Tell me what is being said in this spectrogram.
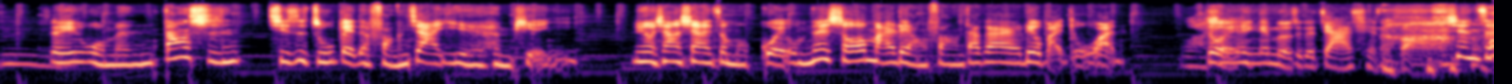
嗯，所以我们当时其实竹北的房价也很便宜，没有像现在这么贵。我们那时候买两房大概六百多万。哇，对，现在应该没有这个价钱了吧？现在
